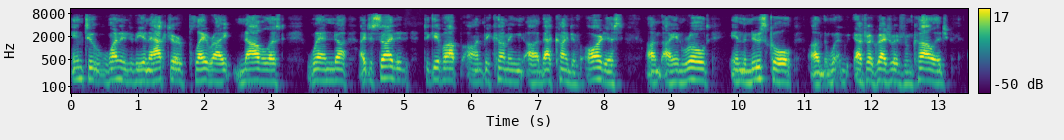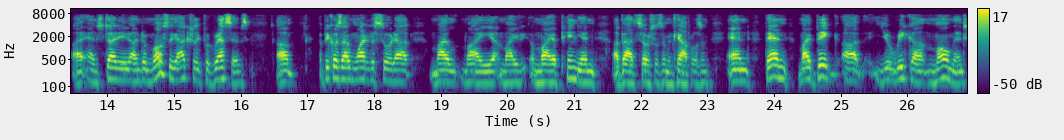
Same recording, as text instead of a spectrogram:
into wanting to be an actor, playwright, novelist when uh, I decided to give up on becoming uh, that kind of artist. Um, I enrolled in the New School uh, after I graduated from college and studied under mostly actually progressives um, because I wanted to sort out my my uh, my my opinion about socialism and capitalism, and then my big uh, eureka moment,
